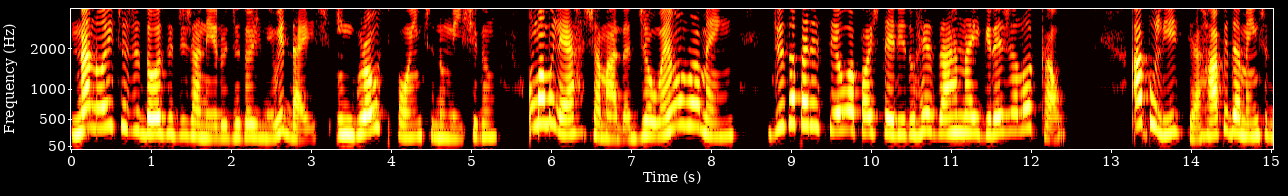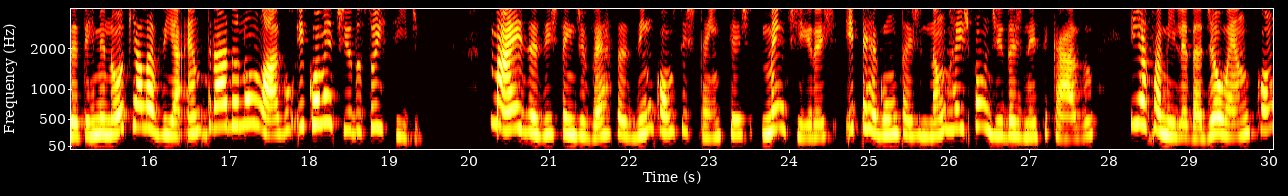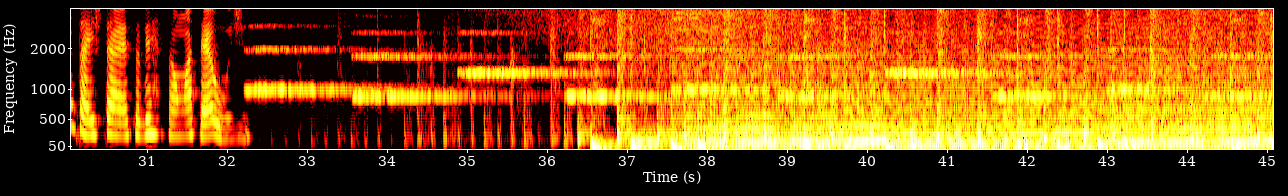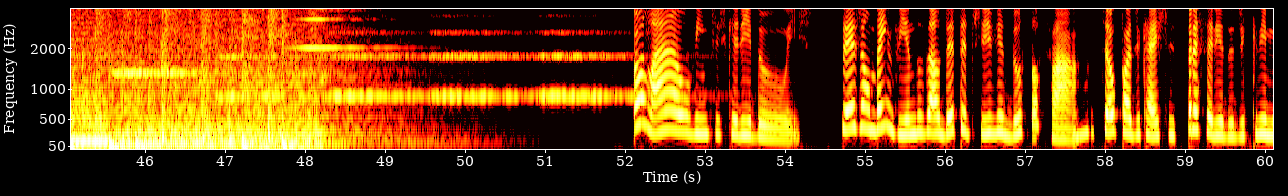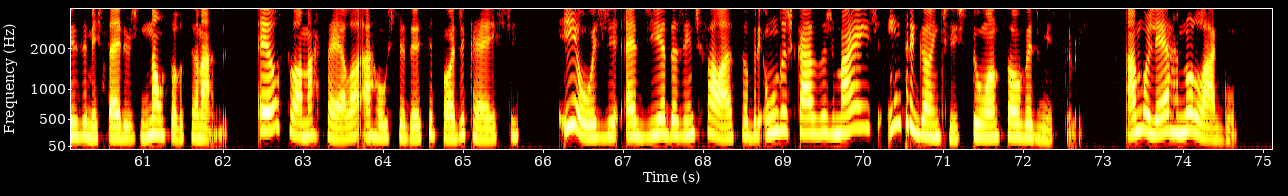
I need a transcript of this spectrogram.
Na noite de 12 de janeiro de 2010, em Grosse Pointe, no Michigan, uma mulher chamada Joanne Romain desapareceu após ter ido rezar na igreja local. A polícia rapidamente determinou que ela havia entrado num lago e cometido suicídio. Mas existem diversas inconsistências, mentiras e perguntas não respondidas nesse caso, e a família da Joanne contesta essa versão até hoje. Olá, ouvintes queridos! Sejam bem-vindos ao Detetive do Sofá, seu podcast preferido de crimes e mistérios não solucionados. Eu sou a Marcela, a host desse podcast, e hoje é dia da gente falar sobre um dos casos mais intrigantes do Unsolved Mysteries: A Mulher no Lago.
